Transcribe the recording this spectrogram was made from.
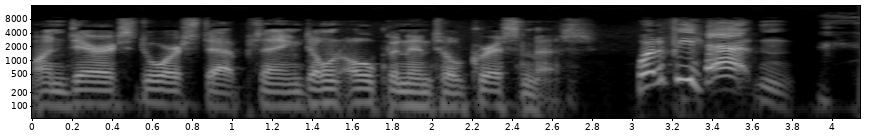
on Derek's doorstep saying don't open until Christmas. What if he hadn't?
